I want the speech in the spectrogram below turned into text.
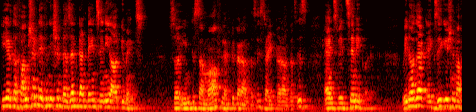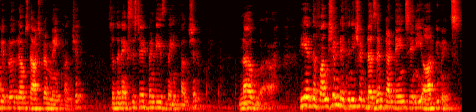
Here the function definition doesn't contains any arguments. So int sum of left parenthesis, right parenthesis ends with semicolon. We know that execution of a program starts from main function. So the next statement is main function. Now uh, here the function definition doesn't contains any arguments.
